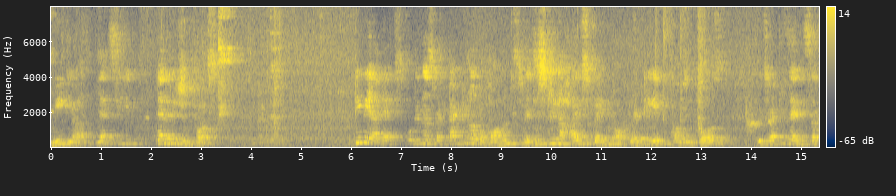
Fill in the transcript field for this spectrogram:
media. Let's see television first. TV Adex put in a spectacular performance, registering a high spend of 28,000 crores, which represents a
